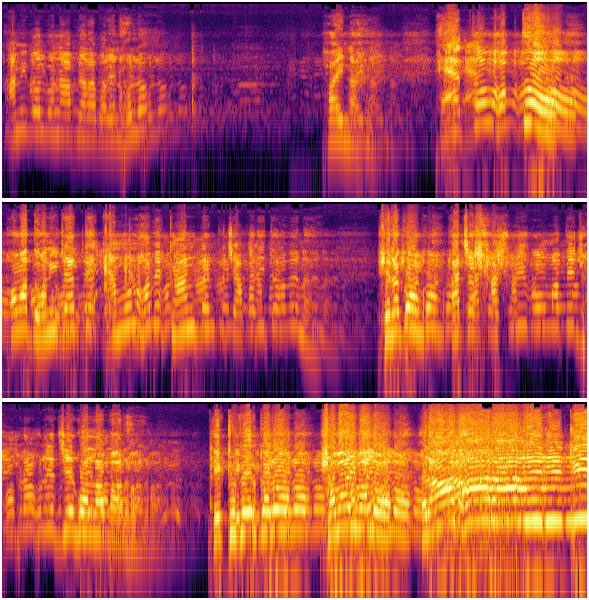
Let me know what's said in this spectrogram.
আমি বলবো না আপনারা বলেন হলো হয় না এত ভক্ত, আমার ধনীটাতে এমন হবে কানটা একটু চাপা দিতে হবে না? সেরকম আচ্ছা শাশুড়ি বৌমাতে ঝগড়া হলে যে গলা বার হয়? একটু বের করো, সবাই বলো, রাধা রানীর কি?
